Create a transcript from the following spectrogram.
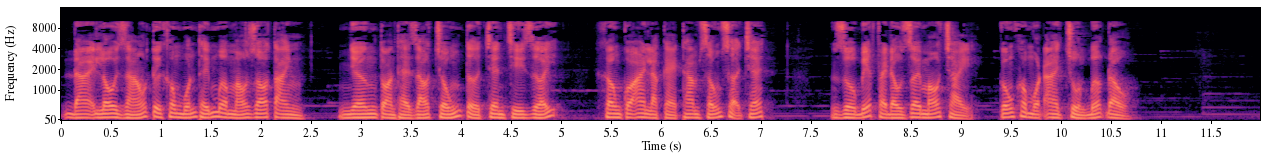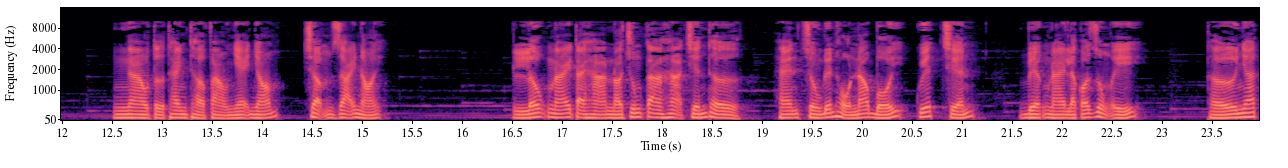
Đại lôi giáo tuy không muốn thấy mưa máu gió tanh, nhưng toàn thể giáo chúng từ trên chí dưới, không có ai là kẻ tham sống sợ chết. Dù biết phải đầu rơi máu chảy, cũng không một ai chùn bước đầu. Ngao tử thanh thở vào nhẹ nhõm, chậm rãi nói. Lúc nãy tại hạ nói chúng ta hạ chiến thư, hẹn chúng đến hồ não bối, quyết chiến. Việc này là có dụng ý. Thứ nhất,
